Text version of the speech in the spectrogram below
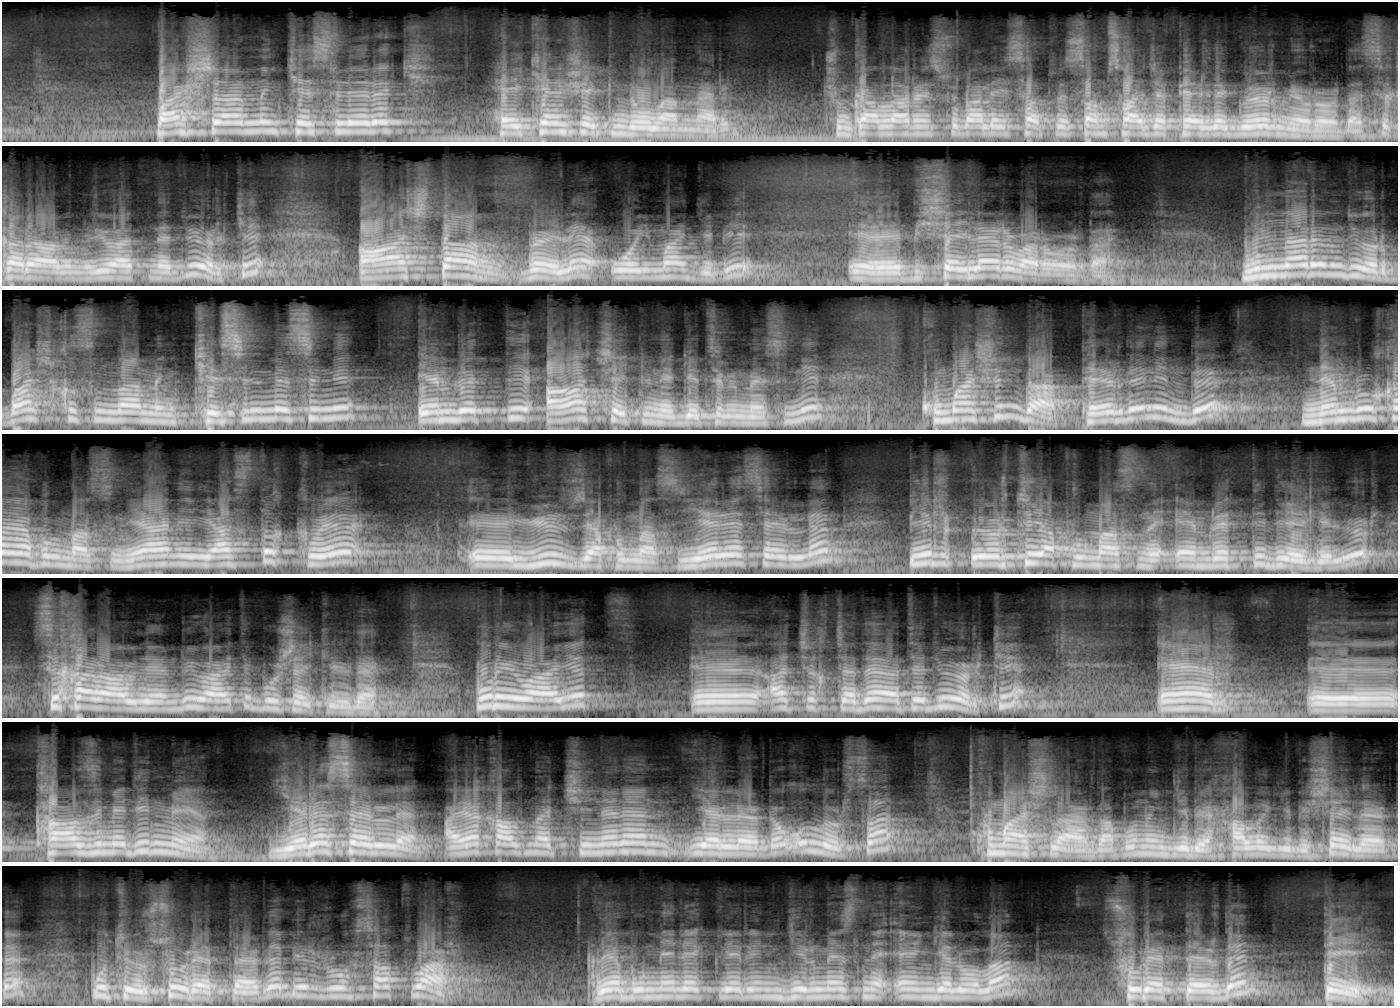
başlarının kesilerek heykel şeklinde olanların Çünkü Allah Resulü Aleyhisselatü Vesselam sadece perde görmüyor orada. Sıkar abinin rivayetinde diyor ki ağaçtan böyle oyma gibi e, bir şeyler var orada. Bunların diyor baş kısımlarının kesilmesini emretti, ağaç şekline getirilmesini, kumaşın da perdenin de nemruka yapılmasını yani yastık ve e, yüz yapılması, yere serilen bir örtü yapılmasını emretti diye geliyor. Sıkar abilerin rivayeti bu şekilde. Bu rivayet e, açıkça delalet ediyor ki eğer e, tazim edilmeyen, yere serilen, ayak altına çiğnenen yerlerde olursa kumaşlarda, bunun gibi halı gibi şeylerde bu tür suretlerde bir ruhsat var. Ve bu meleklerin girmesine engel olan suretlerden değil.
